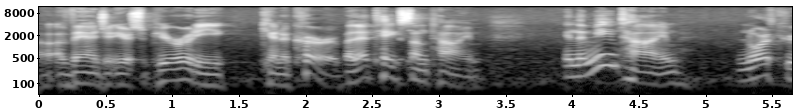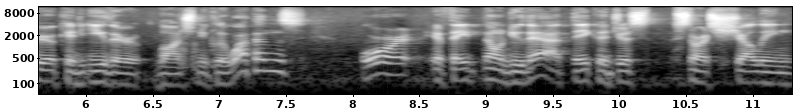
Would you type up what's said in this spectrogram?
uh, advantage in air superiority can occur. But that takes some time. In the meantime, North Korea could either launch nuclear weapons, or if they don't do that, they could just start shelling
